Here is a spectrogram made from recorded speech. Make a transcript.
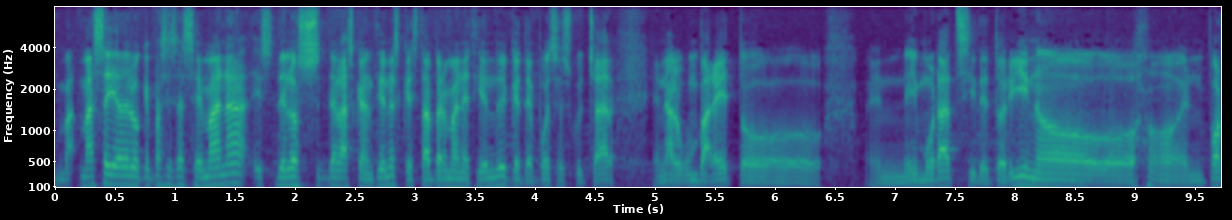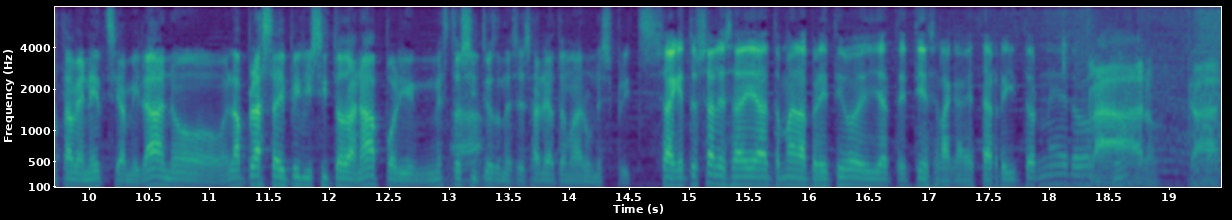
más allá de lo que pase esa semana, es de, los, de las canciones que está permaneciendo y que te puedes escuchar en algún bareto, en i Murazzi de Torino, o, o en Porta Venezia, Milano, o en la Plaza de Pivisito da Napoli, en estos Ah. sitios donde se sale a tomar un spritz. O sea, que tú sales ahí a tomar el aperitivo y ya te tienes en la cabeza ritornero. ¿no? Claro, claro,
